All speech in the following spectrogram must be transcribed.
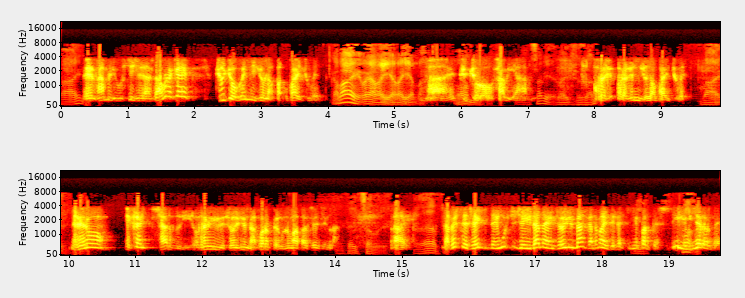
bai. eh, family guztizela. Da horrek, txutxo bendi zola paitxuen. Ah, bai, bai, bai, bai, bai. Bai, txutxo sabia, Sabia, bai, Susan. horrek horrek bendi zola paitxuen. Bai, Gero, ekait zardui, horrek zorionak horrek egun non bat pasa zela. kaitzarri. Bai. Da beste zeik, den guztizei dana, zorionak kanamaite gatzinen partez. Di, Ba. bilerrate.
